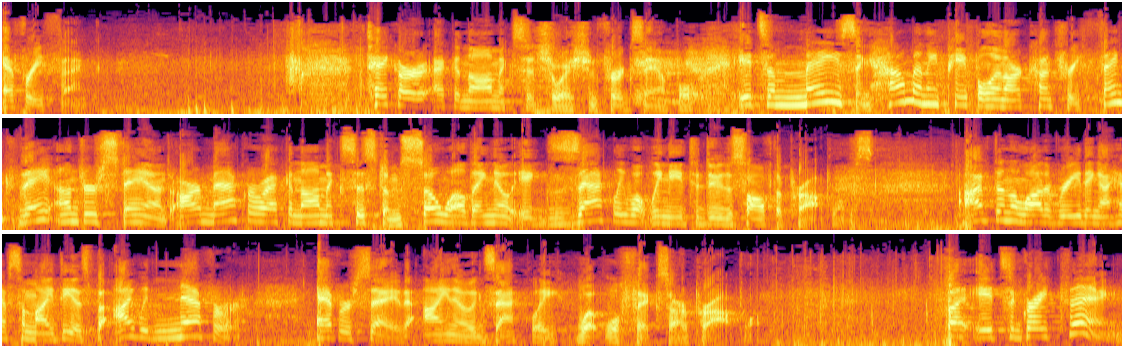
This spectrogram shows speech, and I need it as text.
everything. Take our economic situation, for example. It's amazing how many people in our country think they understand our macroeconomic system so well they know exactly what we need to do to solve the problems. I've done a lot of reading, I have some ideas, but I would never ever say that I know exactly what will fix our problem. But it's a great thing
